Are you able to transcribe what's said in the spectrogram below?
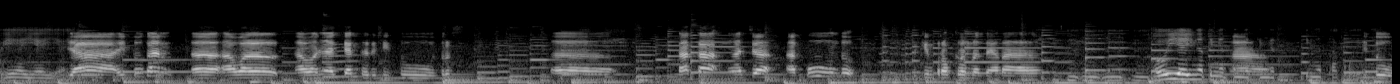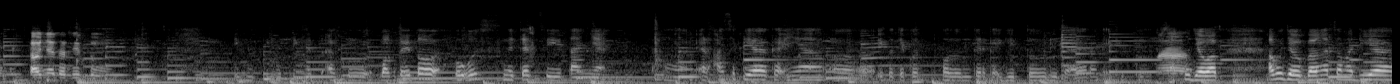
iya iya iya Ya itu kan eh, awal awalnya chat dari situ terus eh, kakak ngajak aku untuk bikin program lentera Mm, mm, mm, oh iya ingat ingat ingat Ah. ingat ingat aku ingat. itu tahunya dari situ. inget inget inget aku waktu itu uus ngechat sih tanya "Eh, asik ya kayaknya eh, ikut-ikut volunteer kayak gitu di daerah kayak gitu Terus Nah. aku jawab aku jawab banget sama dia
